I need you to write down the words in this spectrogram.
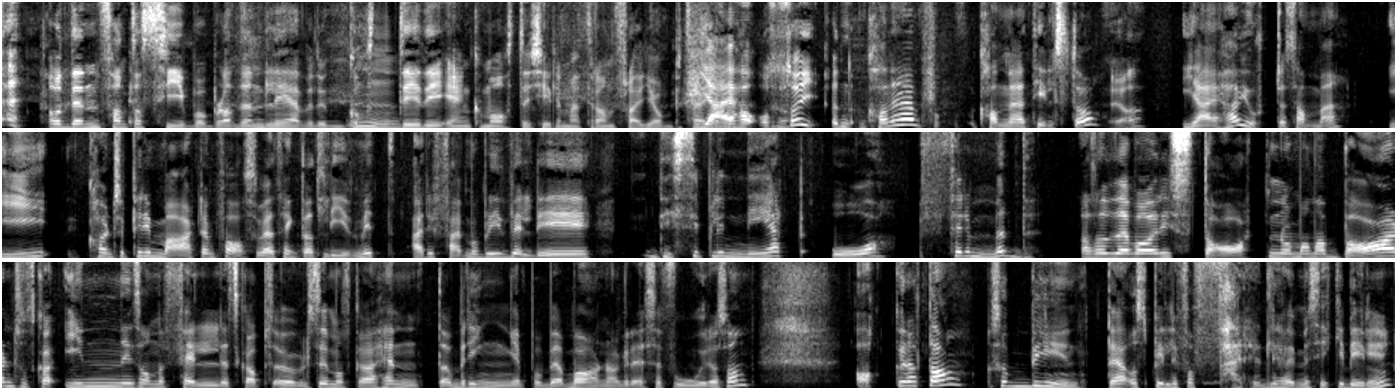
Og den fantasibobla den lever du godt i, de 1,8 km fra jobb til. Jeg har også Kan jeg, kan jeg tilstå? Ja. Jeg har gjort det samme. I kanskje primært en fase hvor jeg tenkte at livet mitt er i ferd med å bli veldig disiplinert og fremmed. Altså Det var i starten når man har barn som skal inn i sånne fellesskapsøvelser. Man skal hente og bringe på barnehager og SFO-er og sånn. Akkurat da så begynte jeg å spille forferdelig høy musikk i bilen.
